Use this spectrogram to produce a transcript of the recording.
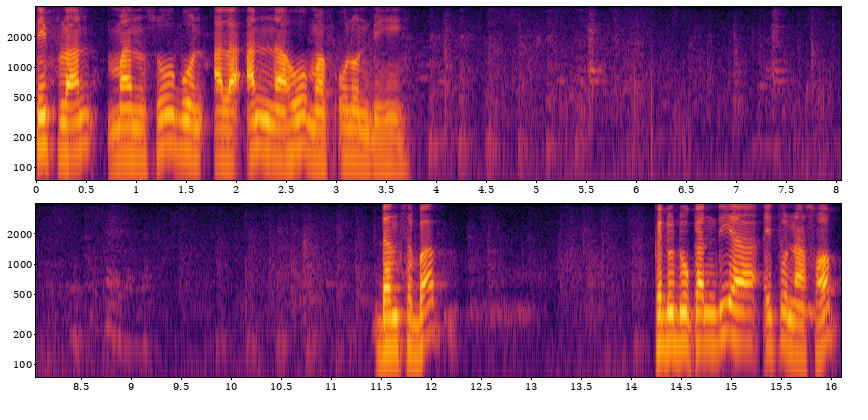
tiflan mansubun ala annahu maf'ulun bihi. Dan sebab kedudukan dia itu nasab,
